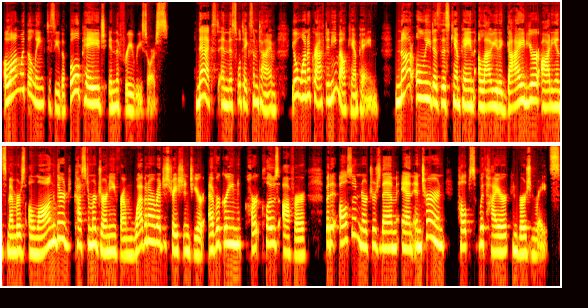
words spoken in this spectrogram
along with the link to see the full page in the free resource. Next, and this will take some time, you'll want to craft an email campaign. Not only does this campaign allow you to guide your audience members along their customer journey from webinar registration to your evergreen cart close offer, but it also nurtures them and in turn helps with higher conversion rates.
